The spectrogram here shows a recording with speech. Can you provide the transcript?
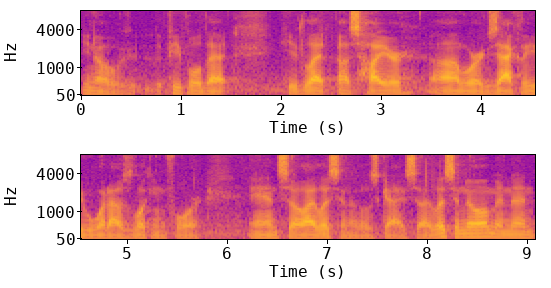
you know, the people that he'd let us hire uh, were exactly what I was looking for. And so I listen to those guys. So I listen to them, and then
